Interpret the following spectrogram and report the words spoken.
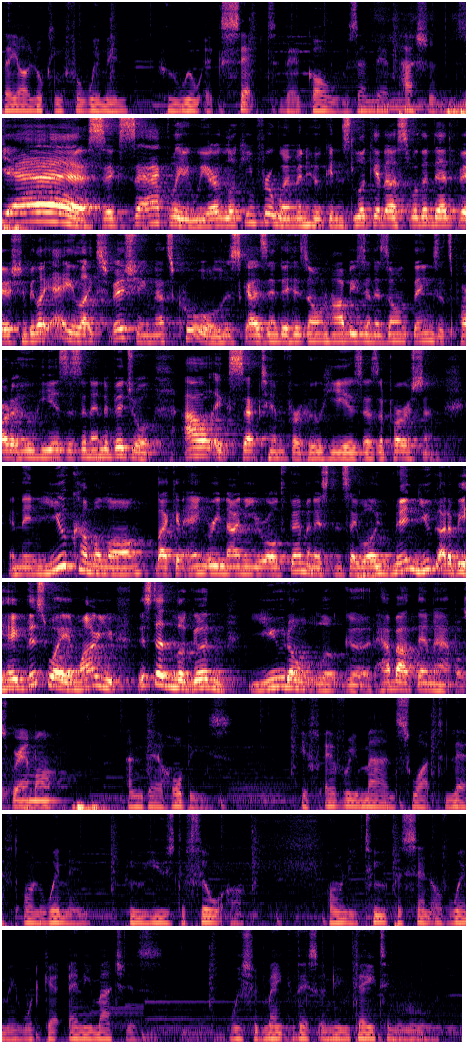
They are looking for women who will accept their goals and their passions. Yes, exactly. We are looking for women who can look at us with a dead fish and be like, hey, he likes fishing. That's cool. This guy's into his own hobbies and his own things. It's part of who he is as an individual. I'll accept him for who he is as a person. And then you come along like an angry 90 year old feminist and say, well, men, you got to behave this way. And why are you? This doesn't look good. And you don't look good. How about them apples, Grandma? And their hobbies. If every man swiped left on women who used a filter, only 2% of women would get any matches. We should make this a new dating rule.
